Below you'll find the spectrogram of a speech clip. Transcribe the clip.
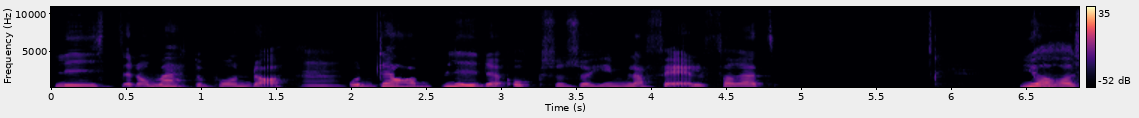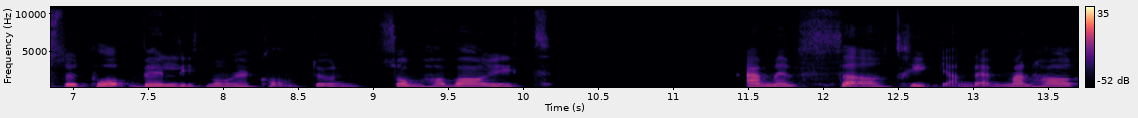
lite de äter på en dag. Mm. Och där blir det också så himla fel för att jag har stött på väldigt många konton som har varit ja, men för triggande. Man har,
